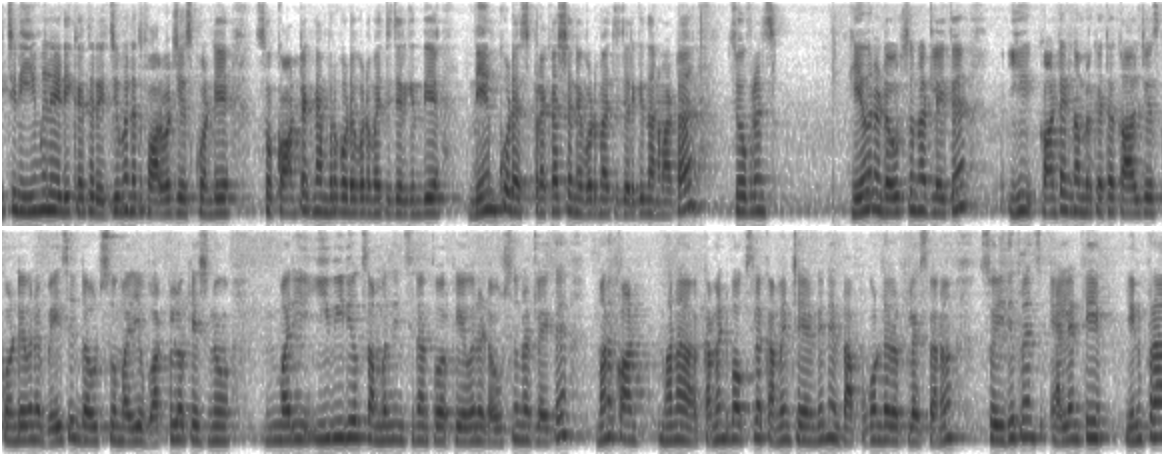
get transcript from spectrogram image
ఇచ్చిన ఈమెయిల్ ఐడికి అయితే రెజ్యూమ్ అనేది ఫార్వర్డ్ చేసుకోండి. సో కాంటాక్ట్ నెంబర్ కూడా ఇవ్వడం అయితే జరిగింది. నేమ్ కూడా ఎస్ ప్రకాష్ అని ఇవ్వడం అయితే జరిగింది అనమాట సో ఫ్రెండ్స్ ఏమైనా డౌట్స్ ఉన్నట్లయితే ఈ కాంటాక్ట్ నెంబర్కి అయితే కాల్ చేసుకోండి. ఏమైనా బేసిక్ డౌట్స్ మరియు వర్క్ లొకేషను మరి ఈ వీడియోకి సంబంధించినంత వరకు ఏమైనా డౌట్స్ ఉన్నట్లయితే మన కాన్ మన కమెంట్ బాక్స్లో కమెంట్ చేయండి. నేను తప్పకుండా రిప్లై ఇస్తాను. సో ఇది ఫ్రెండ్స్ ఎల్ఎన్టీ ఇన్ఫ్రా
